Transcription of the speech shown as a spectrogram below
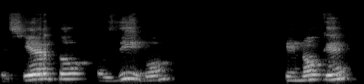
es cierto, os digo que no que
